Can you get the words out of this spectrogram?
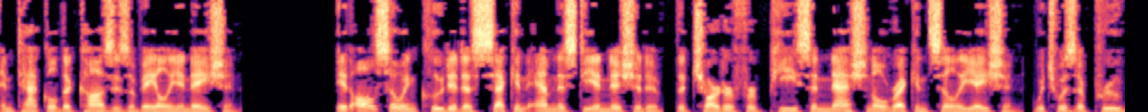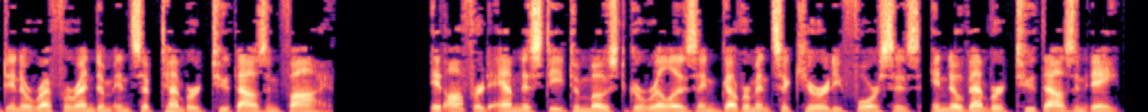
and tackle the causes of alienation. It also included a second amnesty initiative, the Charter for Peace and National Reconciliation, which was approved in a referendum in September 2005. It offered amnesty to most guerrillas and government security forces. In November 2008,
